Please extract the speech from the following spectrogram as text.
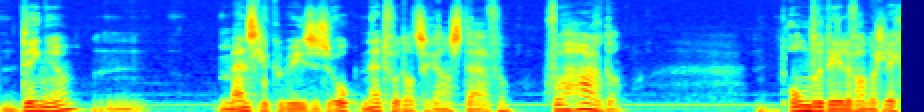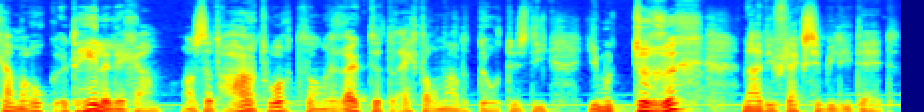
Dingen, menselijke wezens ook, net voordat ze gaan sterven, verharden. Onderdelen van het lichaam, maar ook het hele lichaam. Als dat hard wordt, dan ruikt het echt al naar de dood. Dus die, je moet terug naar die flexibiliteit.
